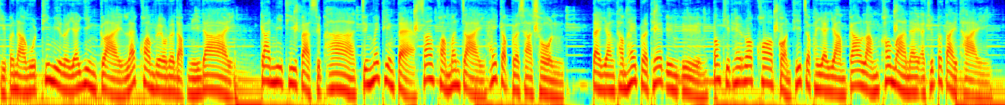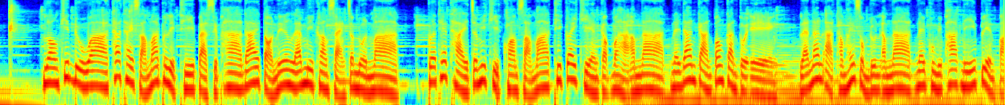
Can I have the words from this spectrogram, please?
ขีปนาวุธที่มีระยะยิงไกลและความเร็วระดับนี้ได้ การมี T85 จึงไม่เพียงแต่สร้างความมั่นใจให้กับประชาชน แต่ยังทำให้ประเทศอื่น ๆ ต้องคิดให้รอบคอบก่อนที่จะพยายามก้าวล้ำเข้ามาในอธิปไตยไทย ลองคิดดูว่าถ้าไทยสามารถผลิต T85 ได้ต่อเนื่องและมีคลังแสงจำนวนมาก ประเทศไทยจะมีขีดความสามารถที่ใกล้เคียงกับมหาอำนาจในด้านการป้องกันตัวเอง และนั่นอาจทำให้สมดุลอำนาจในภูมิภาคนี้เปลี่ยนไป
